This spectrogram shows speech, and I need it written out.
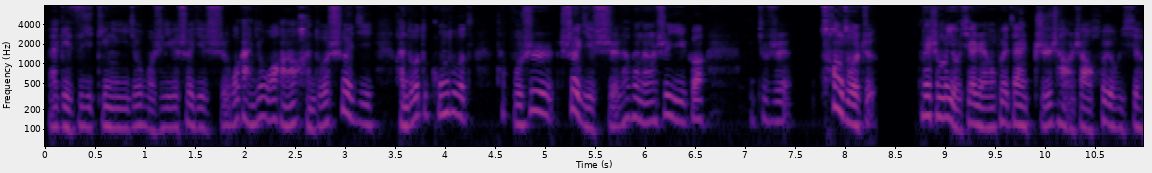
来给自己定义，就我是一个设计师，我感觉我好像很多设计很多的工作，他不是设计师，他可能是一个就是创作者。为什么有些人会在职场上会有一些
